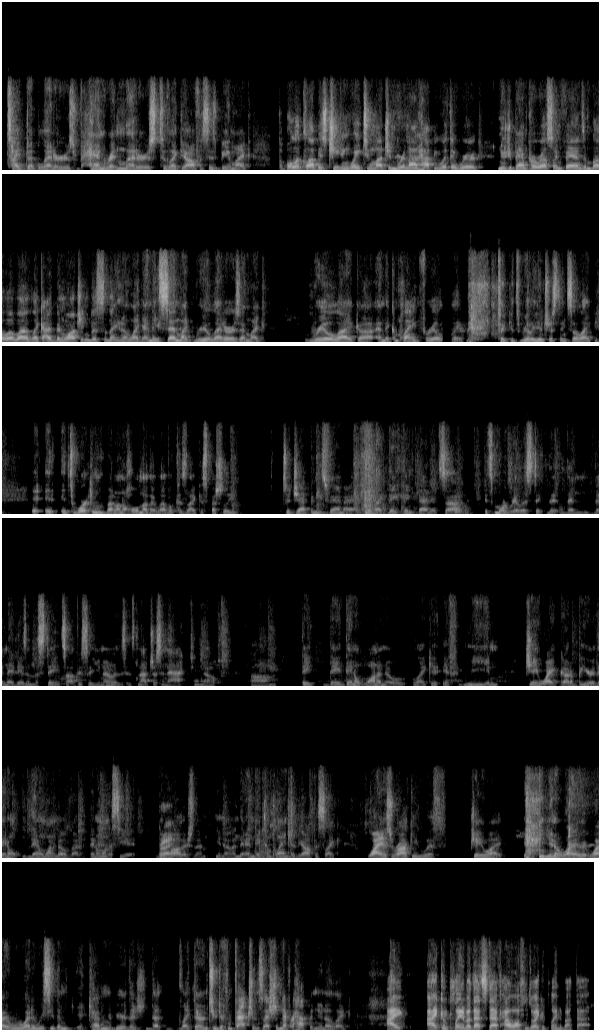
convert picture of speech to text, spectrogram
typed up letters, handwritten letters to like the offices being like, the Bullet Club is cheating way too much and we're not happy with it. We're New Japan Pro Wrestling fans and blah, blah, blah. Like I've been watching this and that, you know, like, and they send like real letters and like real, like, uh, and they complain for real. Like, like it's really interesting. So like, it, it, it's working, but on a whole nother level. Cause like, especially to Japanese fan, I, I, feel like they think that it's uh it's more realistic that, than than it is in the states. Obviously, you know, mm-hmm. it's, it's, not just an act. You know, um, they they they don't want to know. Like if me and Jay White got a beer, they don't they don't want to know about it. They don't want to see it. It right. bothers them. You know, and and they complain to the office like, why is Rocky with Jay White? you know why why why did we see them having a beer that that like they're in two different factions that should never happen you know like i I complain about that stuff. How often do I complain about that?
